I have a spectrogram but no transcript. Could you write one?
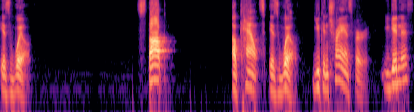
is wealth. Stock accounts is wealth. You can transfer it. You getting this?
